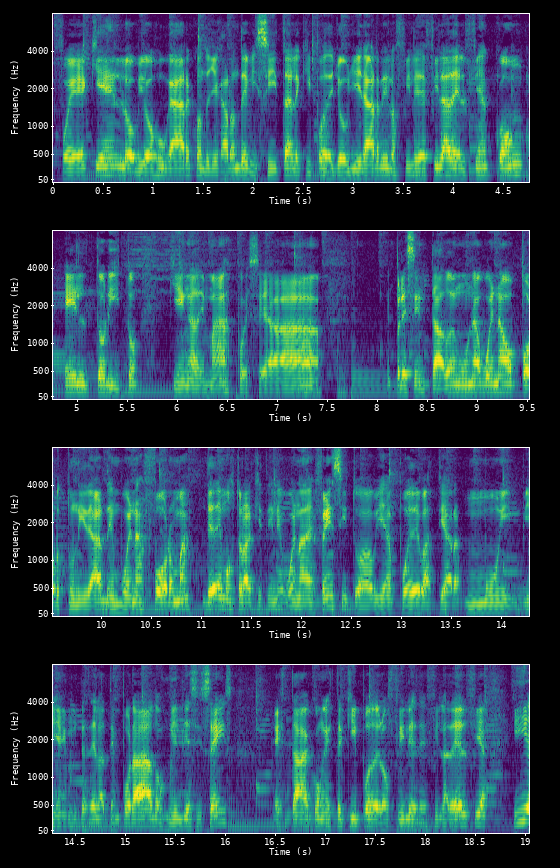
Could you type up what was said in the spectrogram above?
fue quien lo vio jugar cuando llegaron de visita el equipo de Joe Girardi y los Phillies de Filadelfia con el Torito, quien además pues se ha presentado en una buena oportunidad, en buena forma de demostrar que tiene buena defensa y todavía puede batear muy bien. Desde la temporada 2016 está con este equipo de los Phillies de Filadelfia y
